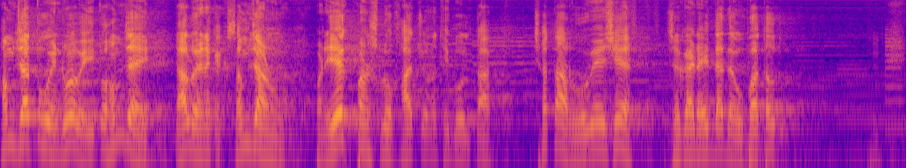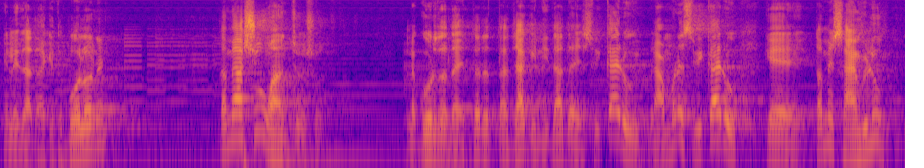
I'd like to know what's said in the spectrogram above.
સમજાતું હોય ને રોવે એ તો સમજાય. ચાલો એને કંઈક સમજાણું. પણ એક પણ શ્લોક સાચો નથી બોલતા. છતાં રોવે છે. જગાડે દાદા ઊભા થતું એટલે દાદા કીધું, બોલો ને. તમે આ શું વાંચો છો? એટલે ગુરુદાદાએ તરત જાગીને દાદાએ સ્વીકાર્યું, બ્રાહ્મણે સ્વીકાર્યું કે, તમે સાંભળ્યું?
